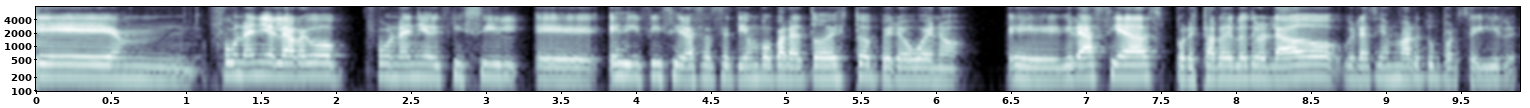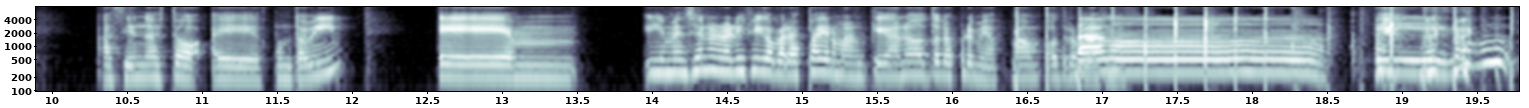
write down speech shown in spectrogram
Em, fue un año largo, fue un año difícil. Eh, es difícil hacerse tiempo para todo esto, pero bueno, eh, gracias por estar del otro lado. Gracias, Martu, por seguir haciendo esto eh, junto a mí. Em, y mención honorífica para Spider-Man, que ganó todos los premios. Vamos, otro ¡Vamos! Sí.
